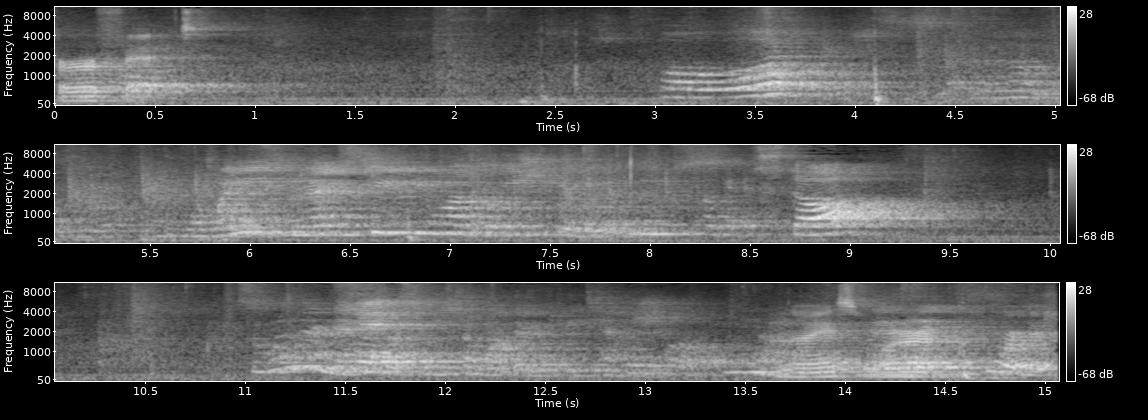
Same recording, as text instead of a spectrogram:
Perfect. Forward. Now when he's next to you, you want the leash to get loose. Okay, stop. So when they're next to us, just don't want there to be tension. Yeah. Nice work.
